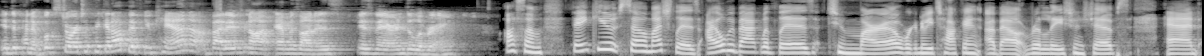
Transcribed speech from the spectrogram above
independent bookstore to pick it up if you can, but if not, Amazon is is there and delivering. Awesome. Thank you so much, Liz. I will be back with Liz tomorrow. We're going to be talking about relationships and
